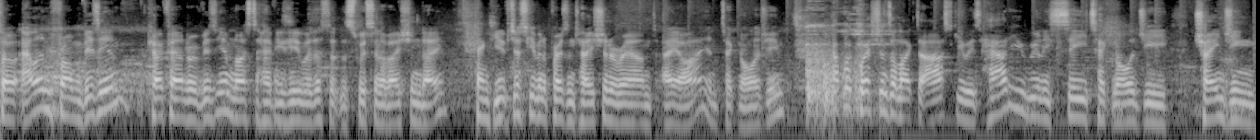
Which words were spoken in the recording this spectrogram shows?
So Alan from Visium, co-founder of Visium, nice to have you here with us at the Swiss Innovation Day. Thank you. You've just given a presentation around AI and technology. A couple of questions I'd like to ask you is how do you really see technology changing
